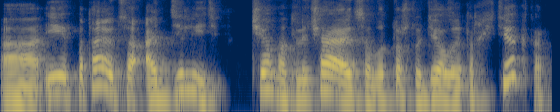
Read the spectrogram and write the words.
а, и пытаются отделить, чем отличается вот то, что делает архитектор,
